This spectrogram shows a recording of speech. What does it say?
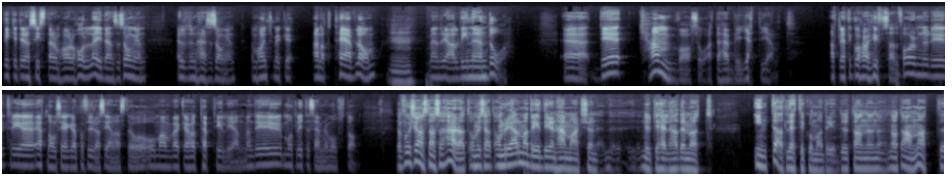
vilket är den sista de har att hålla i den säsongen, eller den här säsongen. De har inte mycket annat att tävla om, Mm. men Real vinner ändå. Eh, det kan vara så att det här blir jättejämnt. Atletico har hyfsad form nu, det är tre 1-0-segrar på fyra senaste och, och man verkar ha täppt till igen, men det är ju mot lite sämre motstånd. Jag får känslan så här att om vi säger att om Real Madrid i den här matchen nu till helgen hade mött inte Atletico Madrid utan något annat eh,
